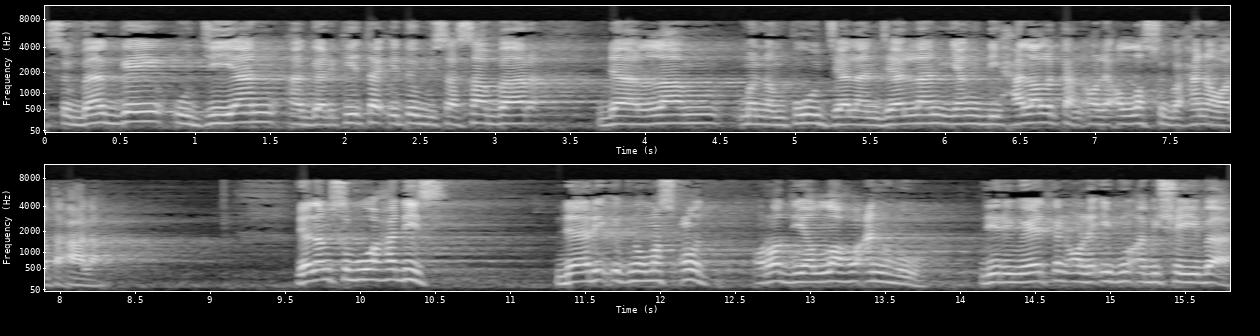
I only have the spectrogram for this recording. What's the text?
sebagai ujian agar kita itu bisa sabar dalam menempuh jalan-jalan yang dihalalkan oleh Allah Subhanahu wa taala. Dalam sebuah hadis dari Ibnu Mas'ud radhiyallahu anhu diriwayatkan oleh Ibnu Abi Syaibah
